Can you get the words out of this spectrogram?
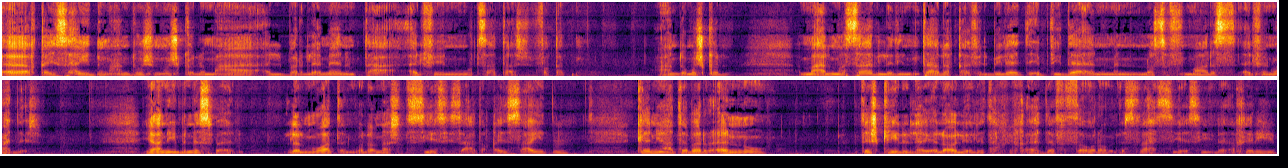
آه قيس سعيد ما عندوش مشكلة مع البرلمان نتاع 2019 فقط. عنده مشكل مع المسار الذي انطلق في البلاد ابتداء من نصف مارس 2011 يعني بالنسبة للمواطن ولا الناشط السياسي سعادة قيس سعيد كان يعتبر أنه تشكيل الهيئة العليا لتحقيق أهداف الثورة والإصلاح السياسي إلى آخره.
